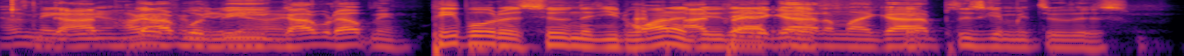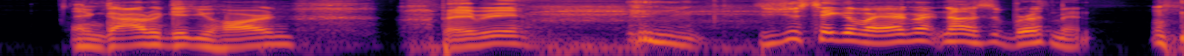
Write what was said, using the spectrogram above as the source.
That would make God, even God would be hard. God would help me. People would assume that you'd want I, to I do pray that. to God. if- I'm like, God, please get me through this. and God would get you hard. Maybe. Did you just take a Viagra? No, it's a birth mint. what?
